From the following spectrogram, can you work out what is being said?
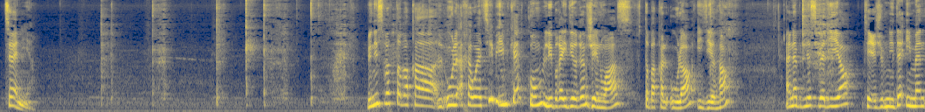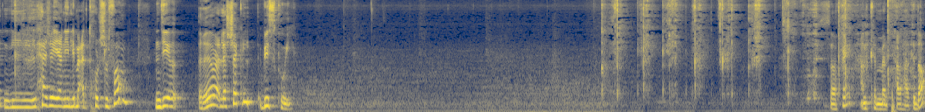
الثانية. بالنسبة للطبقة الأولى أخواتي بإمكانكم اللي بغى يدير غير جينواز في الطبقة الأولى يديرها. أنا بالنسبة ليا تعجبني دائما الحاجة يعني اللي ما تدخلش الفرن ندير غير على شكل بسكوي. صافي. غنكمل بحال هكذا.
